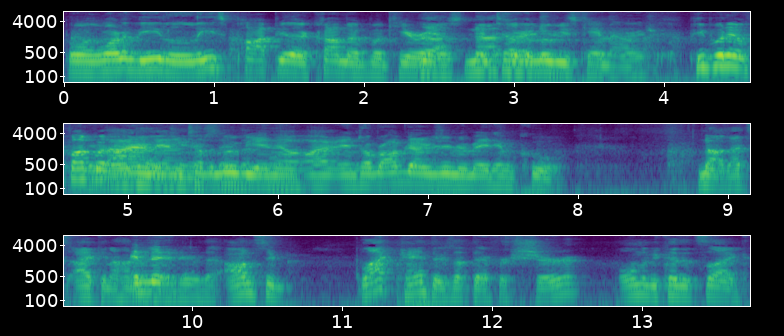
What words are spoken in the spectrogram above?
but was one of the least popular comic book heroes Yeah, no, until the very true. movies came That's out. People didn't fuck Yeah, with Iron Man Jr. until the movie, and for uh, until Rob Downey Jr. made him cool. no, that's I can 100 agree with that. Honestly, Black Panther's up there for sure, only because it's like.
